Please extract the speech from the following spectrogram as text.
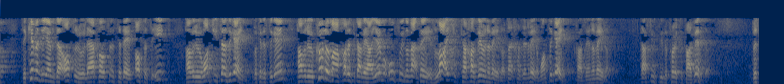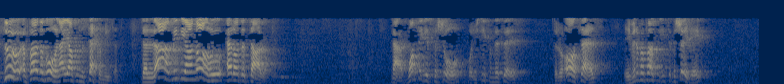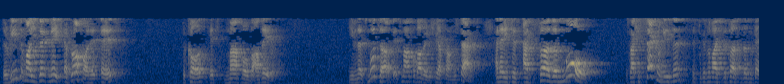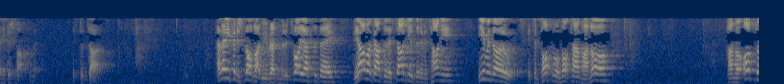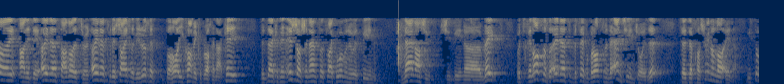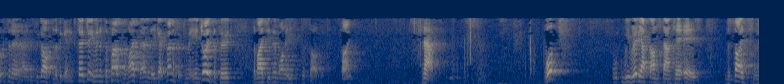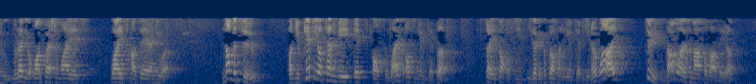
The kimin diyem also who leachol, since today it's also to eat. Havadu, once he says again, look at this again. Havadu kulu ma'achalis gabe hayom, all food on that day is like kachazir and aveda, like chazir and aveda. Once again, chazir and aveda. That seems to be the prototype issa. Vesu, and furthermore, now you have from the second reason. The la midi hanohu elod Now, one thing is for sure, what you see from this is, the Ra'ah says, even if a person eats it for the reason why you don't make a bracha on it is because it's machol ba'avera. Even though it's mutter, but it's machol ba'avera, which we have to understand. And then he says, and furthermore, it's like a second reason, it's because the mice the person doesn't get any geshmak from it. It's bizarre. And then he finishes off like we read in the Ritva yesterday. The Avagad the Risagya the honey, even though it's impossible not to have hano, Hana Otsoi, Alide Oines, Hana is during Oines, for the Shaykh Levi Ruchim, you can't make a brach in that case. The Zekatin Isha Shenem, so it's like a woman who has been Nana, she's, she's been uh, raped, but Chilasa B'Oines, B'Sefer Barosim, in the end she enjoys it. So the Chashrin Allah Oines. We still consider it Oines. We go after the beginning. So too, even if the person, the mice then, that he gets benefit from it, he enjoys the food, the mice he didn't want to eat it to start with. Fine. Now, what we really have to understand here is, besides, I mean, we've already got one question, why is, why is Chazir any worse? Number two, on Yom Kippur you're telling me it's also. Why is it on Yom Kippur? Sorry, it's not also. You, you don't make a bracha on Yom Kippur. You know why? Two reasons. Number one, it's a ma'achol.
